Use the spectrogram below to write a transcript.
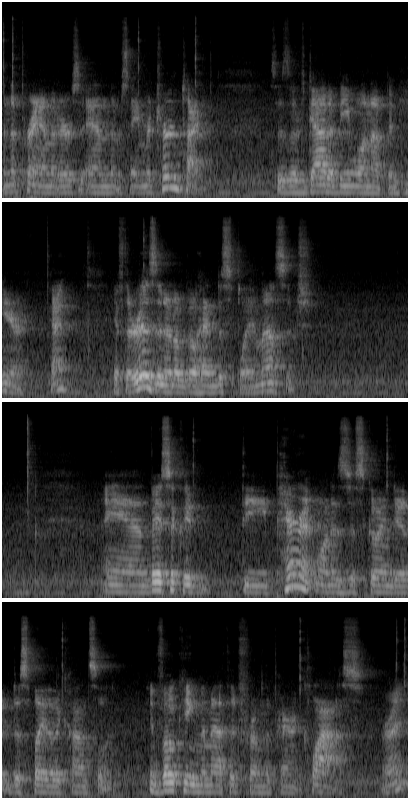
and the parameters, and the same return type. It says there's got to be one up in here. Okay. If there isn't, it'll go ahead and display a message. And basically, the parent one is just going to display to the console, invoking the method from the parent class, right?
